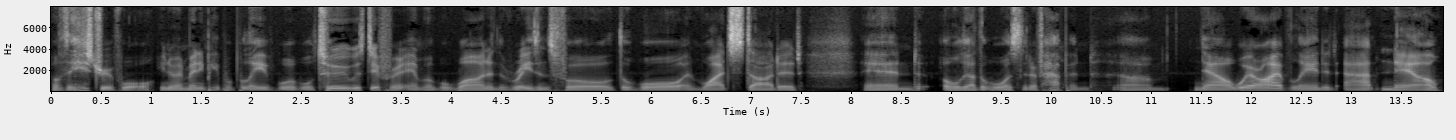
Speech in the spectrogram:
of the history of war. You know, and many people believe World War Two was different and World War One, and the reasons for the war and why it started, and all the other wars that have happened. Um, now, where I've landed at now,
